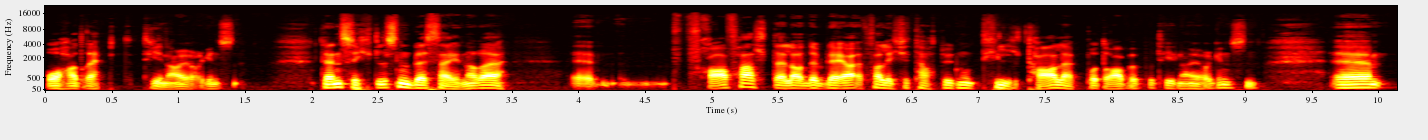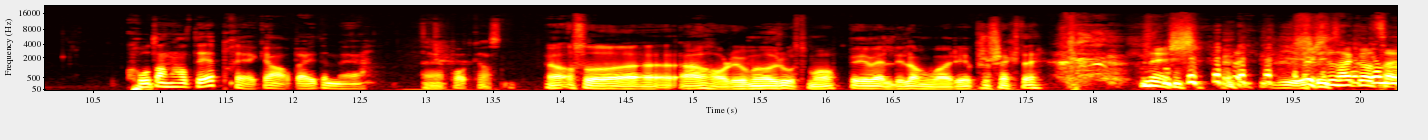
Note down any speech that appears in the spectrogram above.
å ha drept Tina Jørgensen. Den siktelsen ble senere frafalt, eller det ble i hvert fall ikke tatt ut noen tiltale på drapet på Tina Jørgensen. Eh, hvordan har det preget arbeidet med eh, podkasten? Ja, altså, Jeg har det jo med å rote meg opp i veldig langvarige prosjekter. Nisj. Ikke så godt det.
